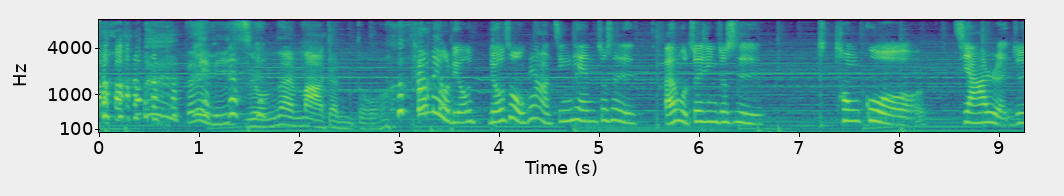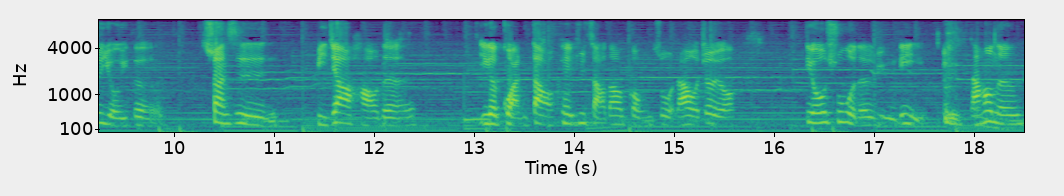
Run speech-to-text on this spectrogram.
等你离职，我们再骂更多。他没有留留住我。我跟你讲，今天就是，反正我最近就是通过家人，就是有一个算是比较好的一个管道，可以去找到工作，然后我就有丢出我的履历，然后呢，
